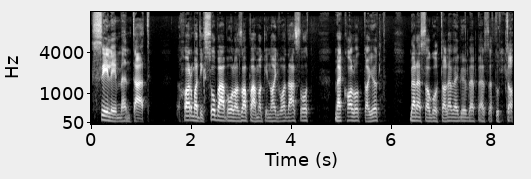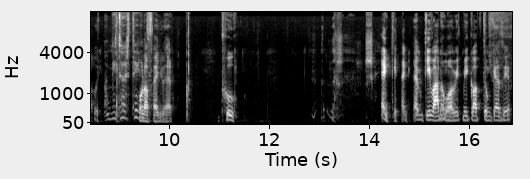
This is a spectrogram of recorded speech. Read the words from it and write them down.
szélén ment át. A harmadik szobából az apám, aki nagy vadász volt, meghallotta, jött, beleszagolt a levegőbe, persze tudta, hogy Mi történt? hol a fegyver. Puh. Senkinek nem kívánom, amit mi kaptunk ezért.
